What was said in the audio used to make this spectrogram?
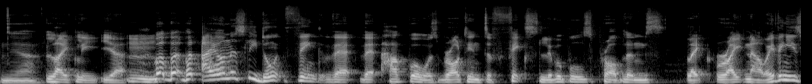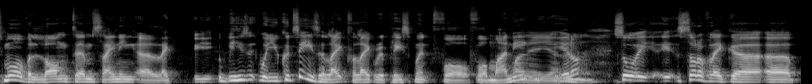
Yeah. Likely, yeah. But but but I honestly don't think that that Gakpo was brought in to fix Liverpool's problems like right now. I think he's more of a long term signing. Uh, like he's well, you could say he's a like for like replacement for for money. Mane, yeah. You know, so it, it's sort of like a, a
